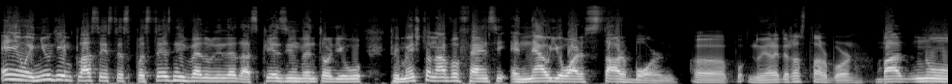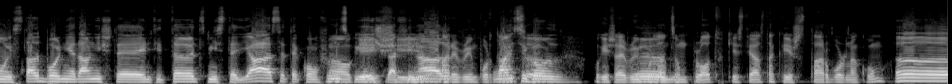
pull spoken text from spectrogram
Anyway, New Game Plus este să păstrezi nivelurile, dar să pierzi inventoriu, primești o navă fancy and now you are Starborn. Uh, po- nu era deja Starborn. Ba nu, Starborn erau niște entități misterioase, te confrunți Ah, cu ei și la final, are vreo once importanță. you go Ok, și are vreo importanță Uh, în plot chestia asta că ești Starborn acum? Uh,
